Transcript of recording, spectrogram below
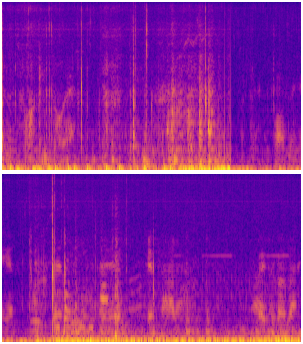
It's walking away. Okay, pausing again. Impala. Wait for going back.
